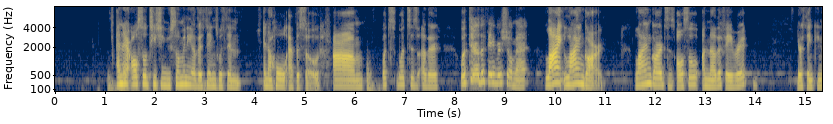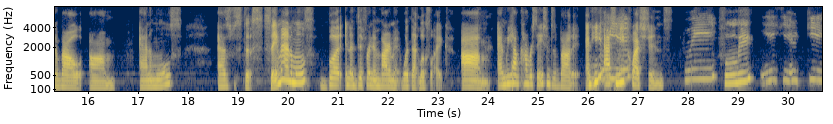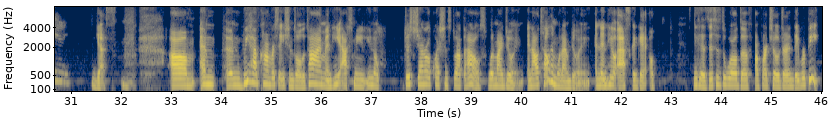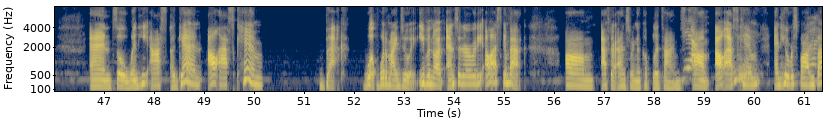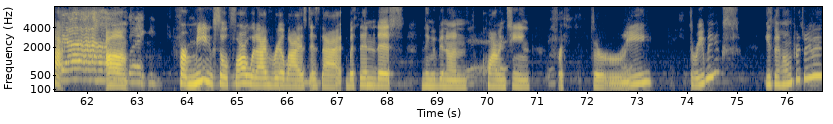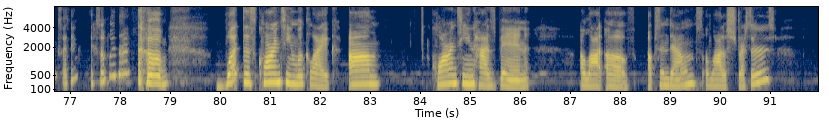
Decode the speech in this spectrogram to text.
and they're also teaching you so many other things within in a whole episode. Um, what's what's his other what's your other favorite show, Matt? Lion Lion Guard. Lion Guards is also another favorite. You're thinking about um animals as the same animals, but in a different environment, what that looks like um and we have conversations about it. And he asked me questions. fully? yes. Um and and we have conversations all the time and he asked me you know just general questions throughout the house. What am i doing? And i'll tell him what i'm doing and then he'll ask again oh, because this is the world of, of our children. They repeat. And so when he asks again i'll ask him back what what am I doing? Even though I've answered already, I'll ask him back. Um, after answering a couple of times. Um, I'll ask him and he'll respond back. Um for me, so far, what I've realized is that within this, I think we've been on quarantine for three three weeks. He's been home for three weeks, I think, something like that. Um, what does quarantine look like? Um, quarantine has been a lot of ups and downs, a lot of stressors,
